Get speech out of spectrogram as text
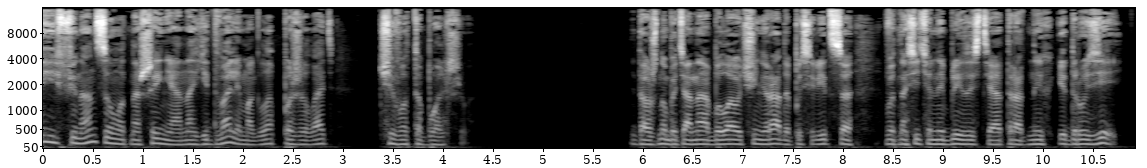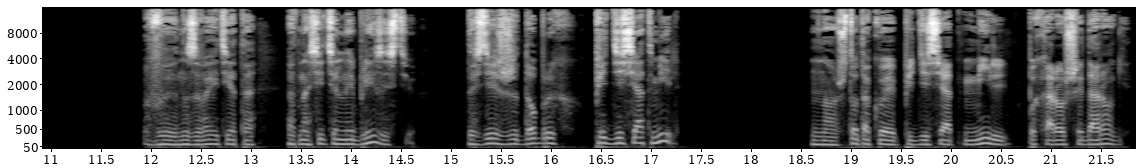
да и в финансовом отношении она едва ли могла пожелать чего-то большего. Должно быть, она была очень рада поселиться в относительной близости от родных и друзей. Вы называете это относительной близостью? Да здесь же добрых пятьдесят миль. Но что такое 50 миль по хорошей дороге?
